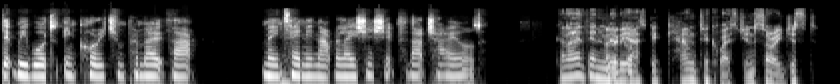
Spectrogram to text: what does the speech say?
that we would encourage and promote that maintaining that relationship for that child can i then maybe ask a counter question sorry just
